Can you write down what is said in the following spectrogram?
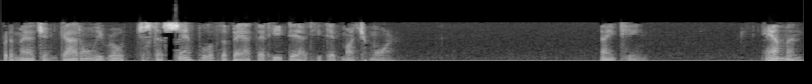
But imagine, God only wrote just a sample of the bad that he did. He did much more. 19. Amon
